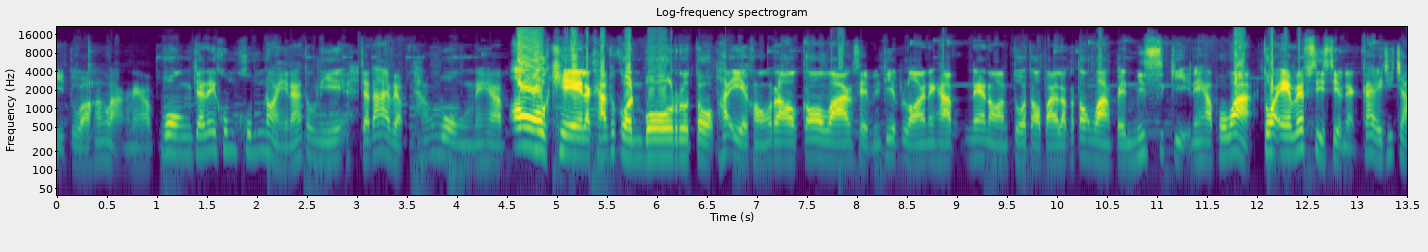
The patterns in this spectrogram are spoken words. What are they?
4 ตัวข้างหลังนะครับ วงจะได้คุ้มๆหน่อยนะ ตรงนี้ จะได้แบบทั้งวงนะครับ โอเคแล้วครับ ทุกคน โบรูโตพระเอกของเราก็วางเสร็จเป็นที่เรียบร้อยนะครับ แน่นอนตัวต่อไปเราก็ต้องวางเป็นมิสกินะครับเพราะว่าตัว a f 40เนี่ยใกล้ที่จะ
